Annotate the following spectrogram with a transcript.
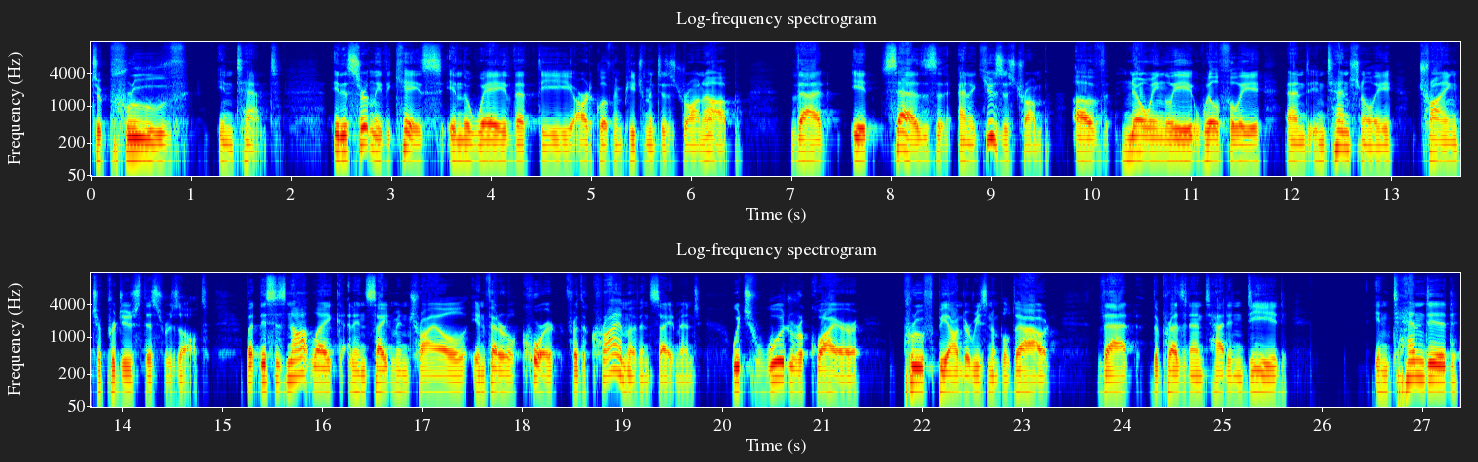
to prove intent. It is certainly the case in the way that the article of impeachment is drawn up that it says and accuses Trump of knowingly, willfully, and intentionally trying to produce this result. But this is not like an incitement trial in federal court for the crime of incitement, which would require proof beyond a reasonable doubt that the president had indeed intended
